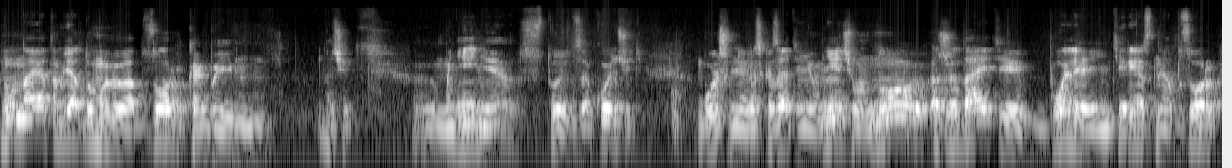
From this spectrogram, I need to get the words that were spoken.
Ну, на этом, я думаю, обзор, как бы, значит, мнение стоит закончить. Больше мне рассказать о нем нечего, но ожидайте более интересный обзор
